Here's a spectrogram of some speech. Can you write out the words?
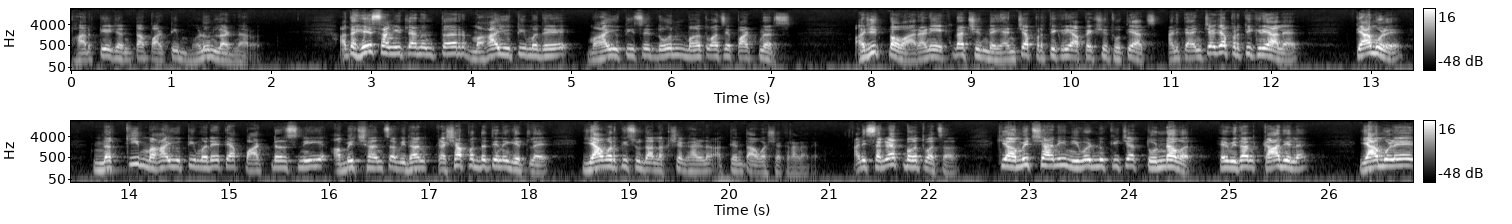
भारतीय जनता पार्टी म्हणून लढणार आहोत. आता हे सांगितल्यानंतर महायुतीमध्ये महायुतीचे दोन महत्त्वाचे पार्टनर्स अजित पवार आणि एकनाथ शिंदे यांच्या प्रतिक्रिया अपेक्षित होत्याच आणि त्यांच्या ज्या प्रतिक्रिया आल्या आहेत त्यामुळे नक्की महायुतीमध्ये त्या पार्टनर्सनी अमित शहाचं विधान कशा पद्धतीने घेतलंय यावरती सुद्धा लक्ष घालणं अत्यंत आवश्यक राहणार आहे. आणि सगळ्यात महत्वाचं की अमित शहानी निवडणुकीच्या तोंडावर हे विधान का दिलंय? यामुळे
